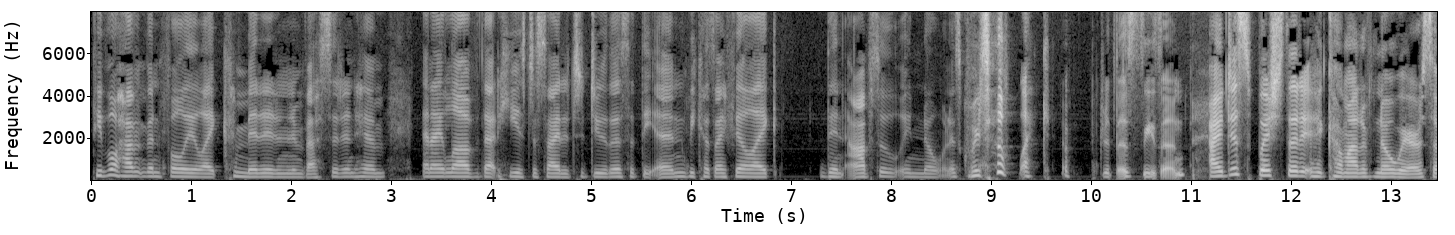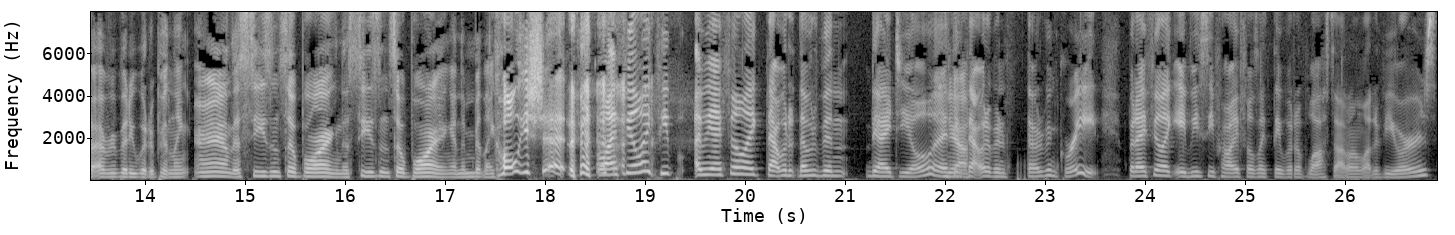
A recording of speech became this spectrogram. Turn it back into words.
people haven't been fully like committed and invested in him and I love that he's decided to do this at the end because I feel like then absolutely no one is going to like him after this season. I just wish that it had come out of nowhere, so everybody would have been like, eh, "The season's so boring. The season's so boring," and then been like, "Holy shit!" well, I feel like people. I mean, I feel like that would that would have been the ideal, and I Yeah. think that would have been that would have been great. But I feel like ABC probably feels like they would have lost out on a lot of viewers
